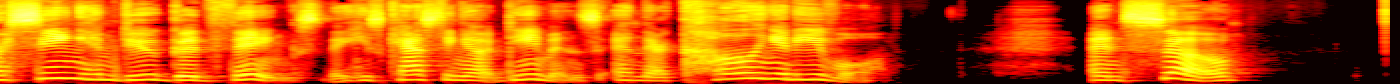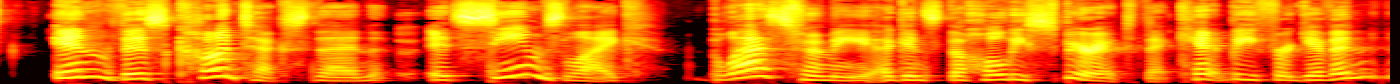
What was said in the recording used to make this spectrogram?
are seeing him do good things. That he's casting out demons and they're calling it evil. And so, in this context, then, it seems like blasphemy against the Holy Spirit that can't be forgiven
